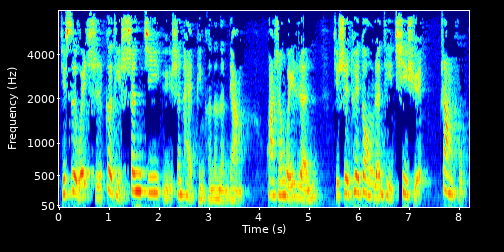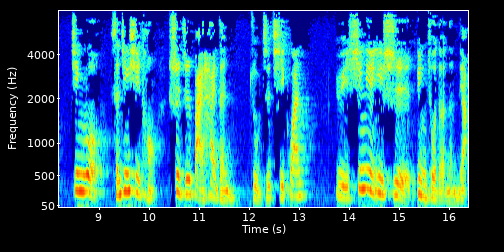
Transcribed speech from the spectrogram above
即是维持个体生机与生态平衡的能量；化身为人，即是推动人体气血、脏腑、经络、神经系统、四肢百骸等组织器官与心念意识运作的能量；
